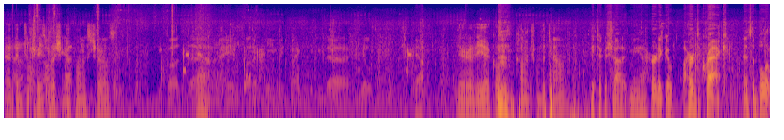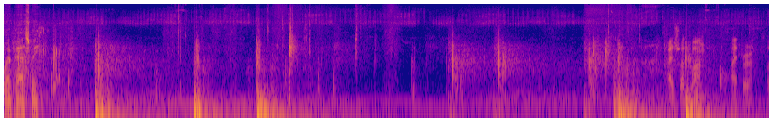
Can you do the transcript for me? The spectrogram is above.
I don't think the know tree's how pushing up on us, Charles. Because uh, Yeah. when I shot at him, it's like hitting the hill. Near a vehicle coming from the town. He took a shot at me. I heard it go. I heard the crack as the bullet went past me. I shot one sniper, so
